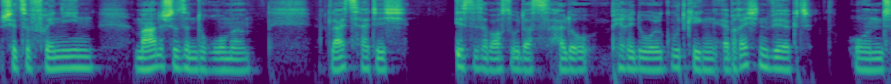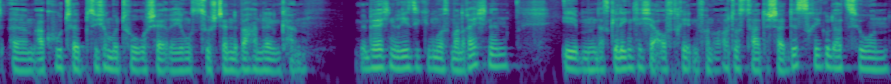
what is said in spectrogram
Schizophrenien, manische Syndrome. Gleichzeitig ist es aber auch so, dass Haloperidol gut gegen Erbrechen wirkt und ähm, akute psychomotorische Erregungszustände behandeln kann. Mit welchen Risiken muss man rechnen? Eben das gelegentliche Auftreten von orthostatischer Dysregulation,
